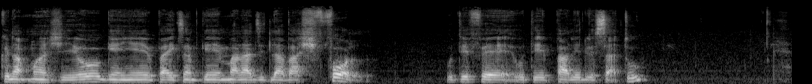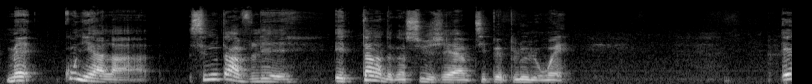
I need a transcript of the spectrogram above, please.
ke nap manje yo, genyen, par exemple, genyen maladi de la vache fol, ou te fe, ou te pale de sa tou. Men, koun ya la, se nou ta vle etandre an suje an pti pe plou lwen, e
